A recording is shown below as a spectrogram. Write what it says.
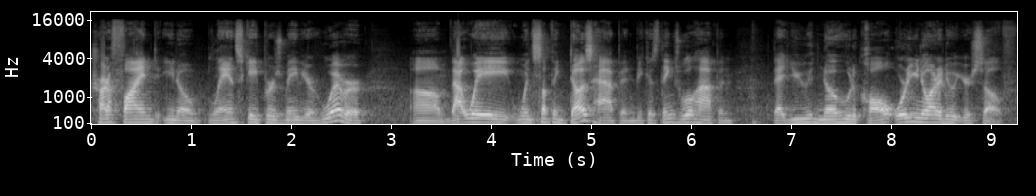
try to find, you know, landscapers maybe or whoever. Um, that way when something does happen, because things will happen, that you know who to call or you know how to do it yourself.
